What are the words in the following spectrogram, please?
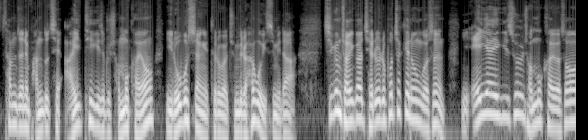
삼전의 반도체 IT 기술을 접목하여 이 로봇 시장에 들어갈 준비를 하고 있습니다. 지금 저희가 재료를 포착해 놓은 것은 이 AI 기술 접목하여서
